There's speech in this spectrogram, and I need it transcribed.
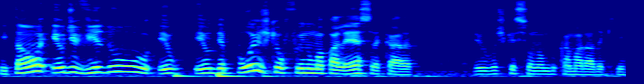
Então eu divido, eu, eu depois que eu fui numa palestra, cara, eu vou esquecer o nome do camarada aqui.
